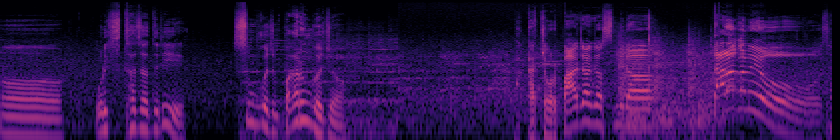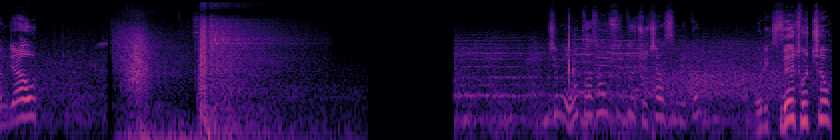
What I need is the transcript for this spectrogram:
어 오릭스 타자들이 승부가 좀 빠른 거죠. 바깥쪽으로 빠져앉았습니다. 따라가네요. 삼진 아웃. 지금 오타 선수도 좋지 않습니까? 오릭스. 네, 좋죠.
